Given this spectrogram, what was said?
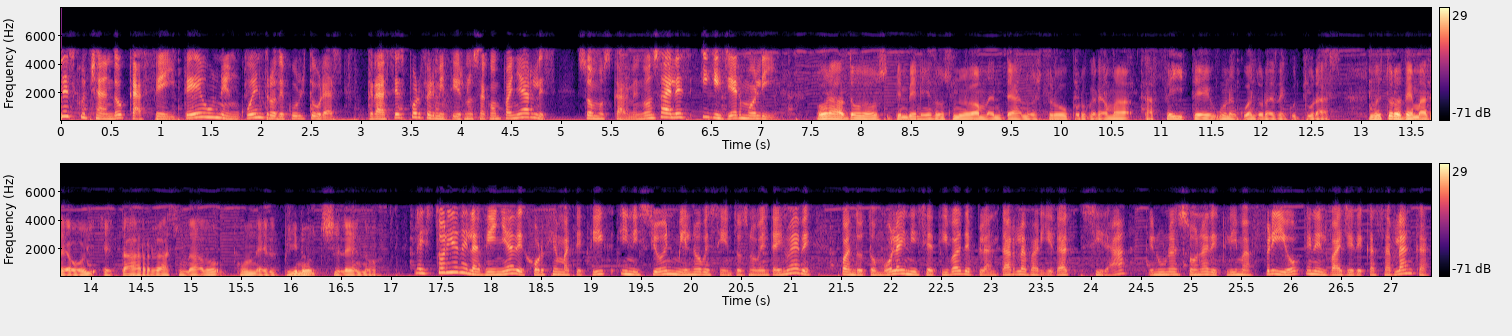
Están escuchando Café y Té, un encuentro de culturas. Gracias por permitirnos acompañarles. Somos Carmen González y Guillermo Lee. Hola a todos, bienvenidos nuevamente a nuestro programa Café y Té, un encuentro de culturas. Nuestro tema de hoy está relacionado con el pino chileno. La historia de la viña de Jorge Matetic inició en 1999, cuando tomó la iniciativa de plantar la variedad Syrah en una zona de clima frío en el Valle de Casablanca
